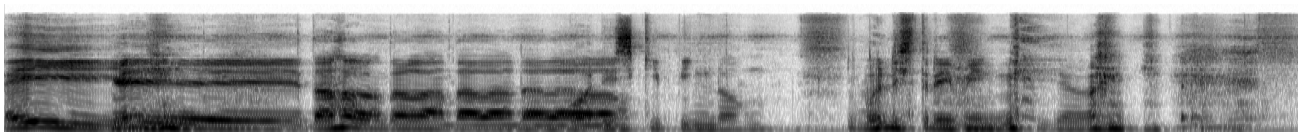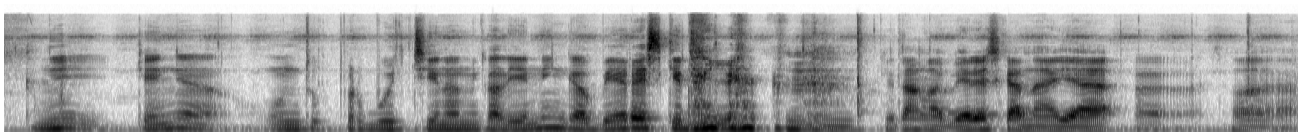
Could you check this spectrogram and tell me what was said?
Hey. Hei, tolong tolong tolong tolong. Body skipping dong. Body streaming ini kayaknya untuk perbucinan kalian ini nggak beres kita ya Hmm, kita nggak beres karena ya Eh, uh,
